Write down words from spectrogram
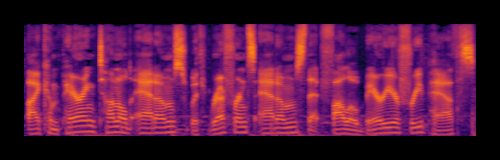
By comparing tunneled atoms with reference atoms that follow barrier free paths,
